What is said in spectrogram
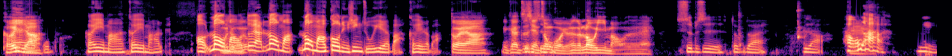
可以啊。欸可以吗？可以吗？哦，露毛，对啊，露毛，露毛够女性主义了吧？可以了吧？对啊，你看之前中国有那个露一毛，对不对？是不是？对不对？是啊。好啦，嗯。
